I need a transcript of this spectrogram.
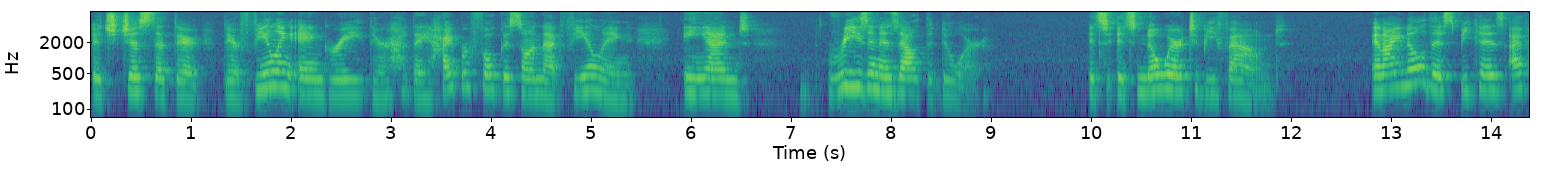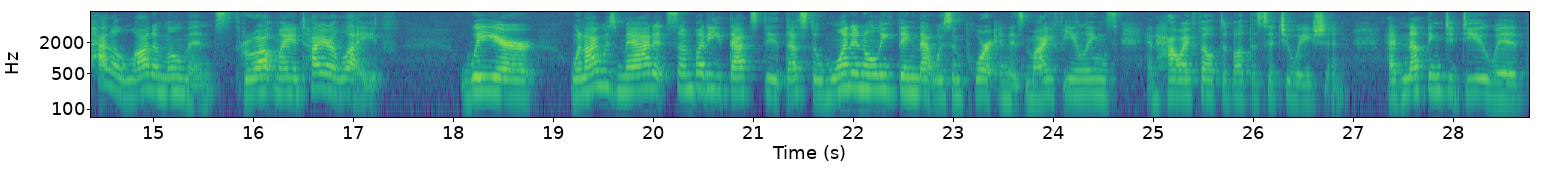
It's just that they're they're feeling angry, they're they hyper focus on that feeling and reason is out the door. It's it's nowhere to be found. And I know this because I've had a lot of moments throughout my entire life where when I was mad at somebody, that's the that's the one and only thing that was important is my feelings and how I felt about the situation. Had nothing to do with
